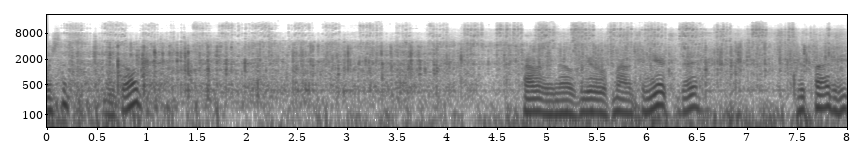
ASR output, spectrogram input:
Horses a dog. Probably no view of Mount Rainier today. Too cloudy.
